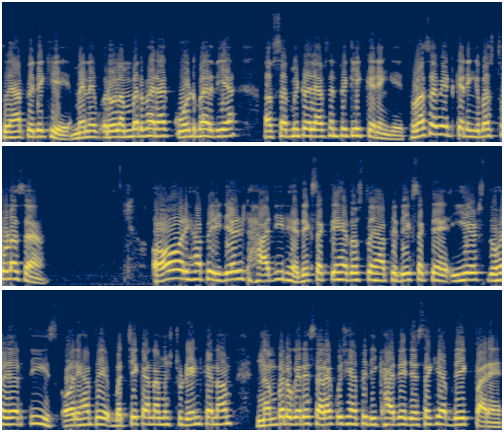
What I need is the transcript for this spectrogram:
तो यहाँ पे देखिए, मैंने रोल नंबर भरा कोड भर दिया। अब सबमिट वाले ऑप्शन पे क्लिक करेंगे। थोड़ा सा वेट करेंगे, बस थोड़ा सा। और यहाँ पे रिज़ल्ट हाजिर है। देख सकते हैं दोस्तों, यहाँ पे देख सकते हैं ईयर्स 2030 और यहाँ पे बच्चे का नाम स्टूडेंट का नाम नंबर वगैरह सारा कुछ यहाँ पे दिखा दिया जैसा कि आप देख पा रहे हैं।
